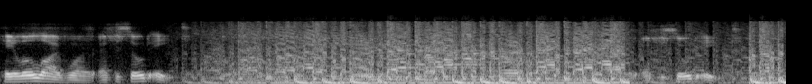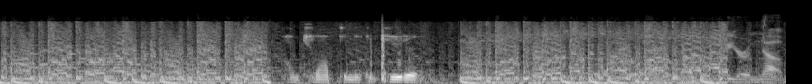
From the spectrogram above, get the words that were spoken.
Halo Livewire, Episode 8. Episode 8. I'm trapped in the computer. You're a nub.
